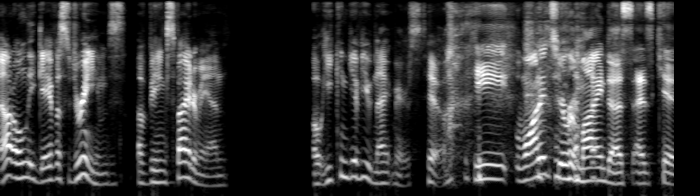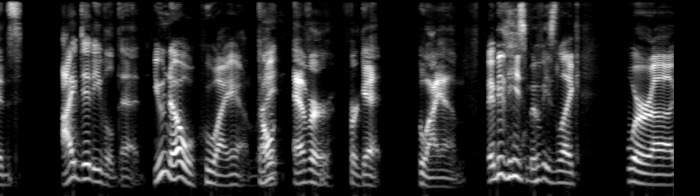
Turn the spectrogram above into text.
not only gave us dreams of being Spider-Man, oh, he can give you nightmares too. He wanted to remind us as kids, I did Evil Dead. you know who I am, right? Don't ever forget who I am. Maybe these movies like were uh,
